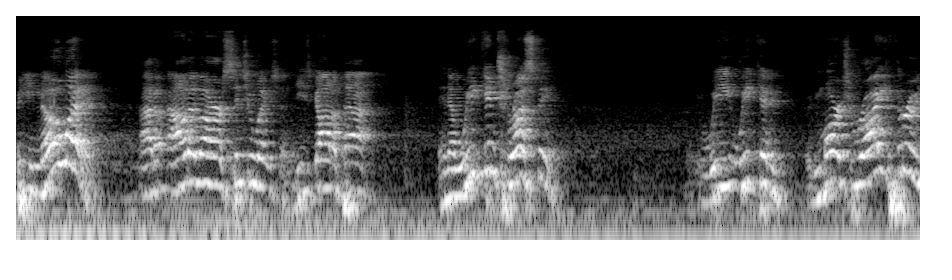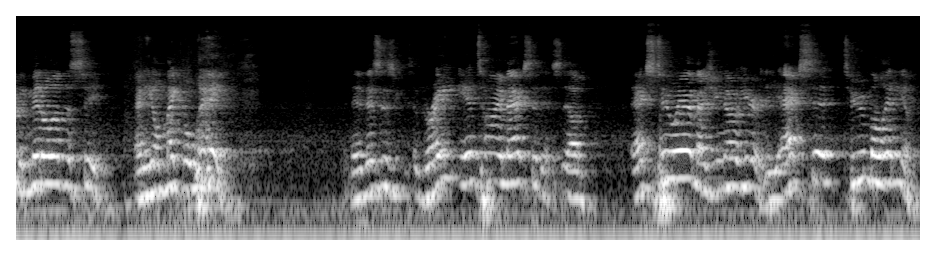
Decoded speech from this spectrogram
be no way out of, out of our situation. He's got a path. And then we can trust Him. We, we can march right through the middle of the sea, and He'll make a way. Now, this is a great end time exodus. Uh, X2M, as you know here, the exit to millennium.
